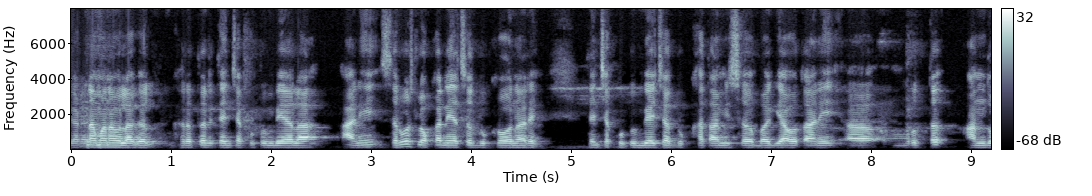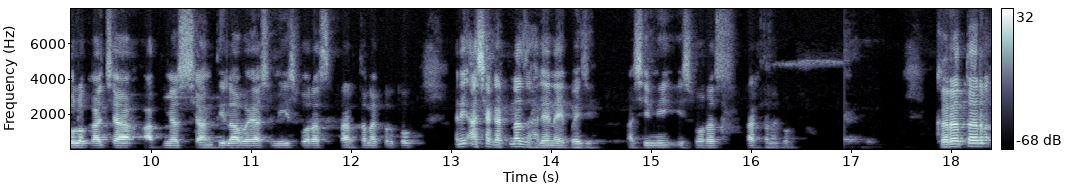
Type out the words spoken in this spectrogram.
घटना म्हणावं लागेल. खरं तर त्यांच्या कुटुंबियाला आणि सर्वच लोकांना याचं दुःख होणार आहे. त्यांच्या कुटुंबियाच्या दुःखात आम्ही सहभागी आहोत आणि मृत आंदोलकाच्या आत्म्यास शांती लाभावी असं मी ईश्वरास प्रार्थना करतो. आणि अशा घटना झाल्या नाही पाहिजे अशी मी ईश्वरास प्रार्थना करतो. खरं तर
